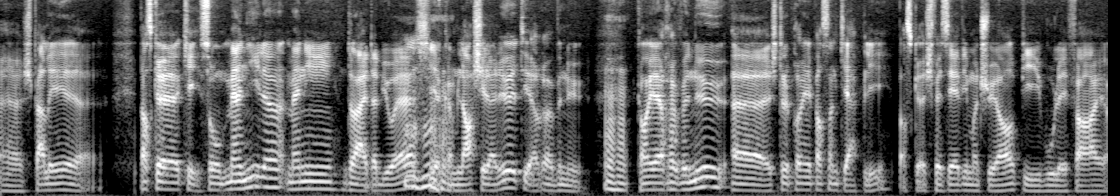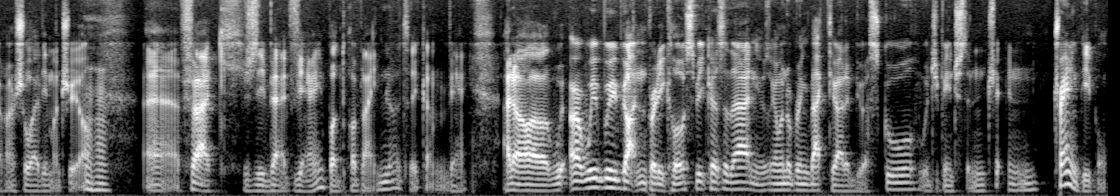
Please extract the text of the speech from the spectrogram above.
Euh, je parlais... parce que, OK, so Manny, là, Manny de la AWS, il a comme lâché la lutte et est revenu. Mhm. Quand il est revenu, euh, j'étais la première personne qui a appelé parce que je faisais Heavy Montreal puis il voulait faire un show Heavy Montreal. Mhm. Euh, fait que je dis, ben, viens, pas de problème, là, tu sais, comme, viens. Alors, we, uh, we, we've gotten pretty close because of that, and he was like, I'm going to bring back the AWS school, would you be interested in, tra- in training people?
